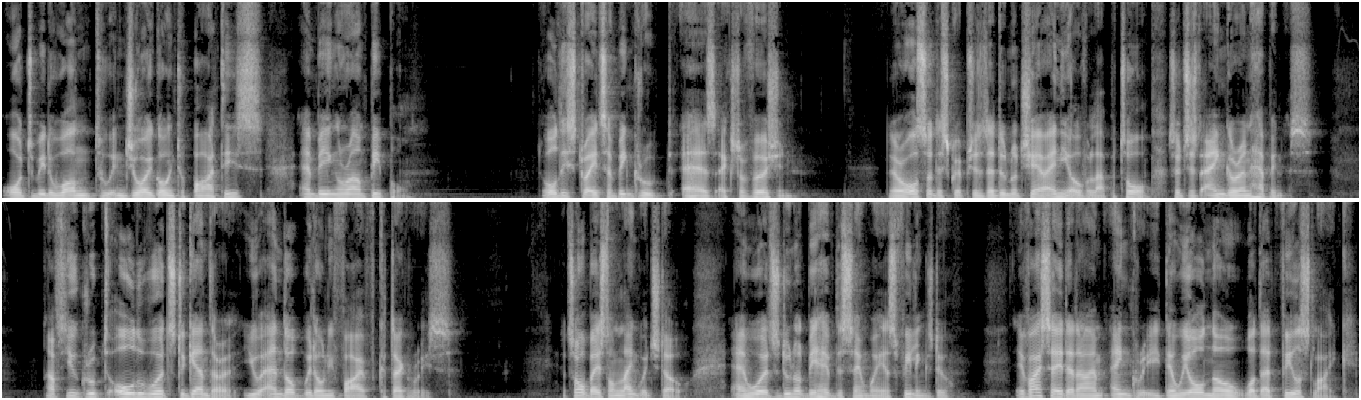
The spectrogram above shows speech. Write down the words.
or to be the one to enjoy going to parties and being around people. All these traits have been grouped as extraversion. There are also descriptions that do not share any overlap at all, such as anger and happiness. After you grouped all the words together, you end up with only five categories. It's all based on language, though, and words do not behave the same way as feelings do. If I say that I'm angry, then we all know what that feels like.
